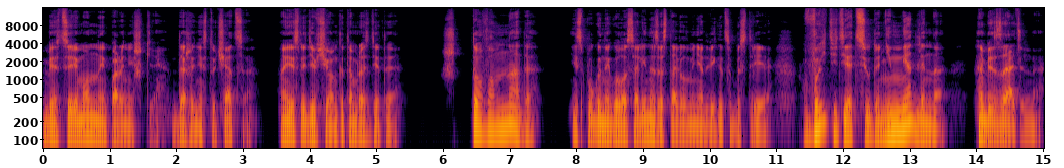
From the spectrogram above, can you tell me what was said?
Бесцеремонные парнишки, даже не стучатся. А если девчонка там раздетая? «Что вам надо?» Испуганный голос Алины заставил меня двигаться быстрее. «Выйдите отсюда немедленно!» «Обязательно!»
